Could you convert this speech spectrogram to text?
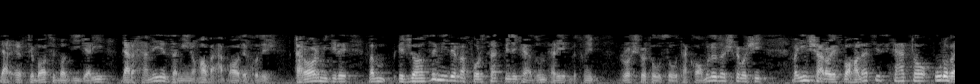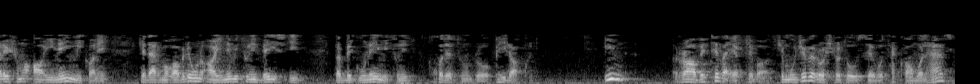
در ارتباط با دیگری در همه زمینه ها و ابعاد خودش قرار می‌گیره و اجازه میده و فرصت میده که از اون طریق بتونید رشد و توسعه و تکامل داشته باشید. و این شرایط با حالتی است که حتی او رو برای شما آینه می‌کنه که در مقابل اون آینه می‌تونید بیستید و به گونه می‌تونید خودتون رو پیدا کنید. این رابطه و ارتباط که موجب رشد و توسعه و تکامل هست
